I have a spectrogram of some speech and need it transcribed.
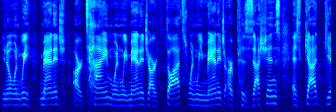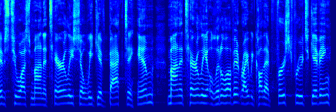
You know, when we manage our time, when we manage our thoughts, when we manage our possessions, as God gives to us monetarily, so we give back to Him monetarily a little of it, right? We call that first fruits giving.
